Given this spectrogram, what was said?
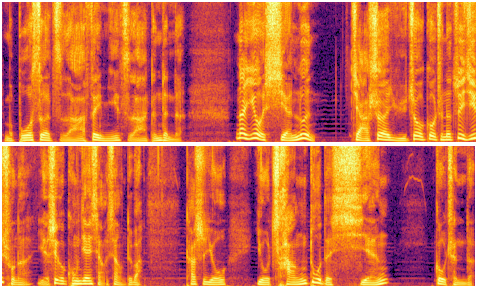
什么玻色子啊、费米子啊等等的。那也有弦论，假设宇宙构成的最基础呢，也是一个空间想象，对吧？它是由有长度的弦构成的。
